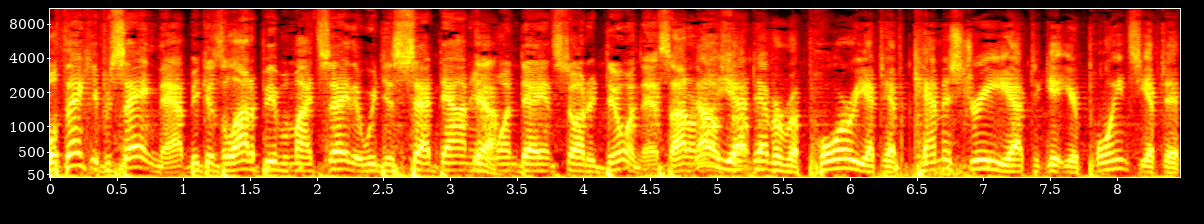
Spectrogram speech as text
Well, thank you for saying that because a lot of people might say that we just sat down here Yeah. one day and started doing this. I don't No, know. you so- have to have a rapport. You have to have chemistry. You have to get your points. You have to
